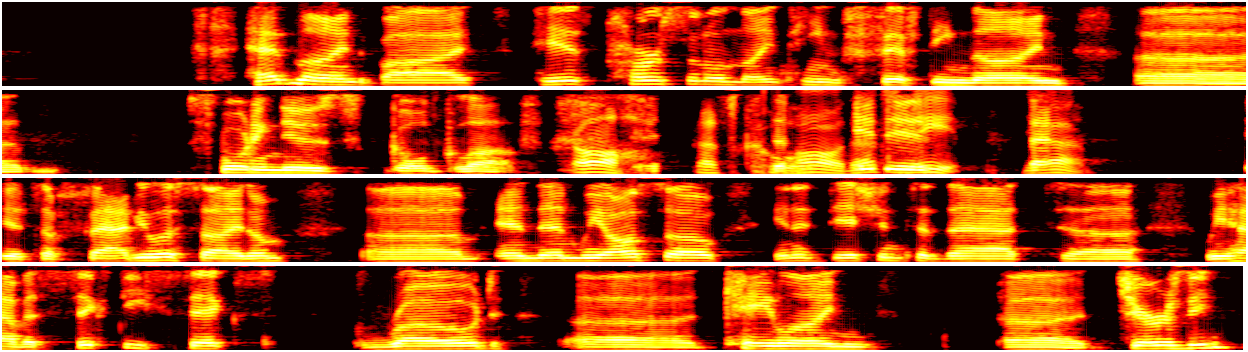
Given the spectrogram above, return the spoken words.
Headlined by his personal 1959 uh, Sporting News Gold Glove. Oh, that's cool. Oh, that's neat. Yeah, it's a fabulous item. Um, and then we also, in addition to that, uh, we have a 66 road uh, Kaline uh, jersey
